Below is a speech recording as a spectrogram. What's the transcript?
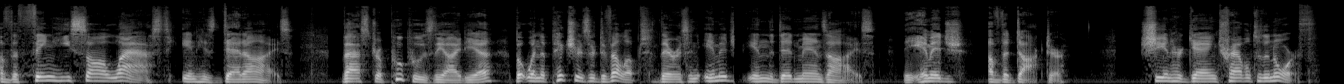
of the thing he saw last in his dead eyes. Vastra poo poos the idea, but when the pictures are developed, there is an image in the dead man's eyes the image of the doctor. She and her gang travel to the north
